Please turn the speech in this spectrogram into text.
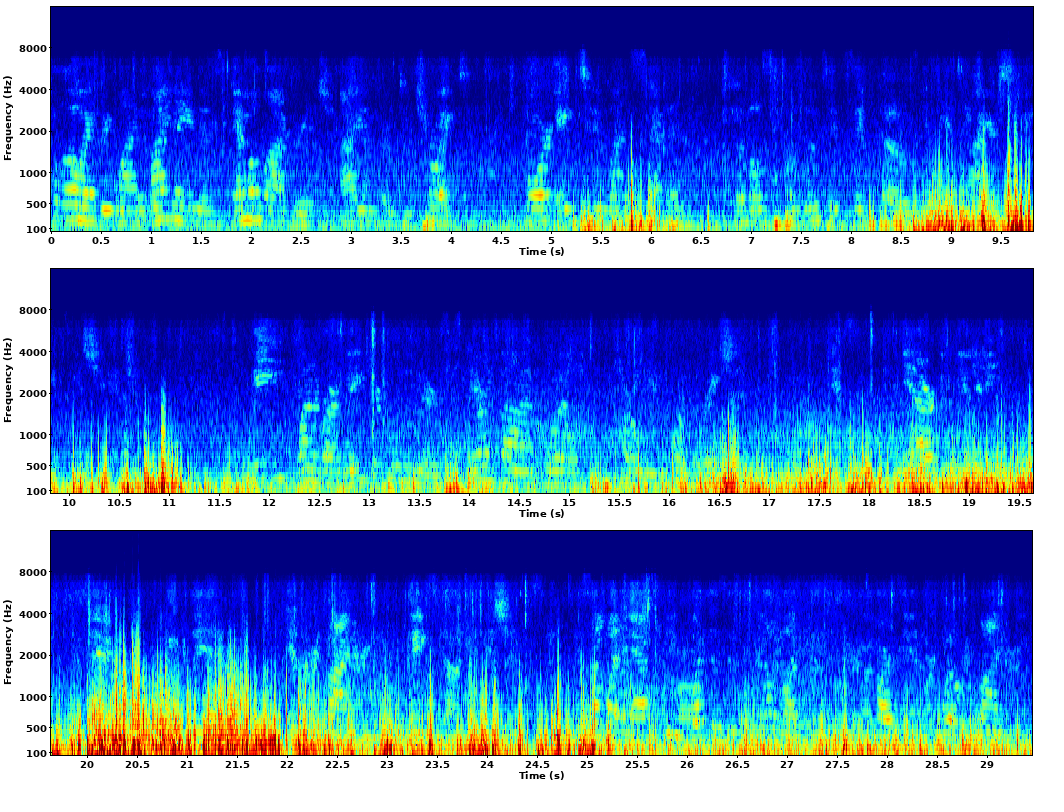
Hello, everyone. My name is Emma Lockridge. I am from Detroit, 48217, the most polluted zip code in the entire state of Michigan. We, one of our major polluters is Marathon Oil Petroleum Corporation. It's in our community. In fact, we live in the refinery based on emissions. Someone asked me, what does it feel like living in a tar sands oil refinery?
